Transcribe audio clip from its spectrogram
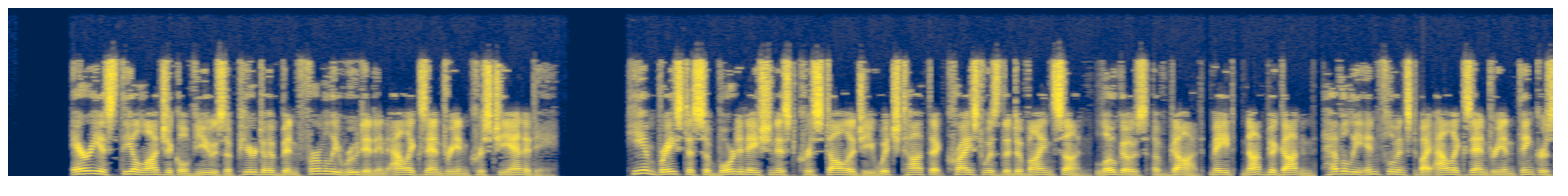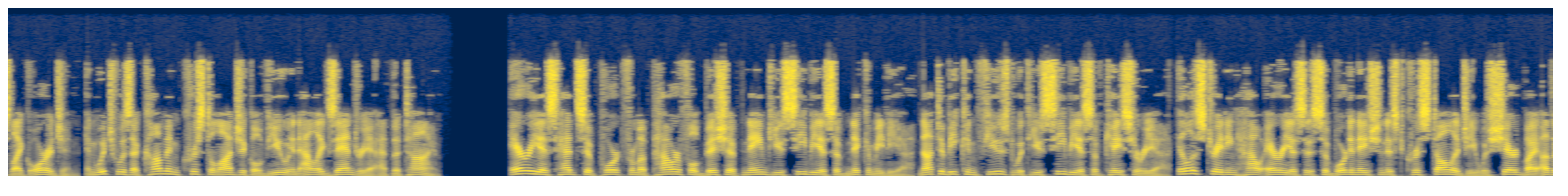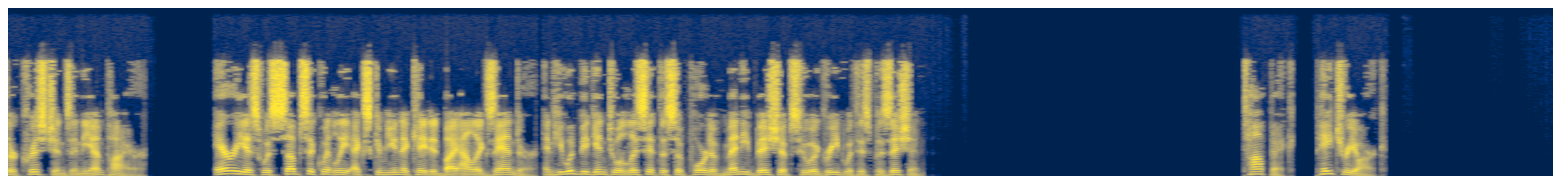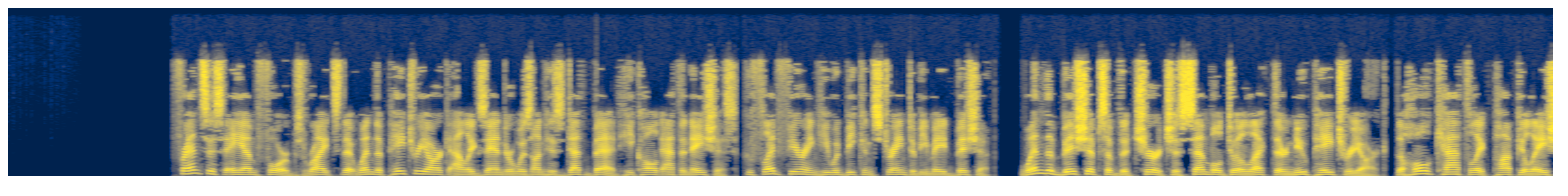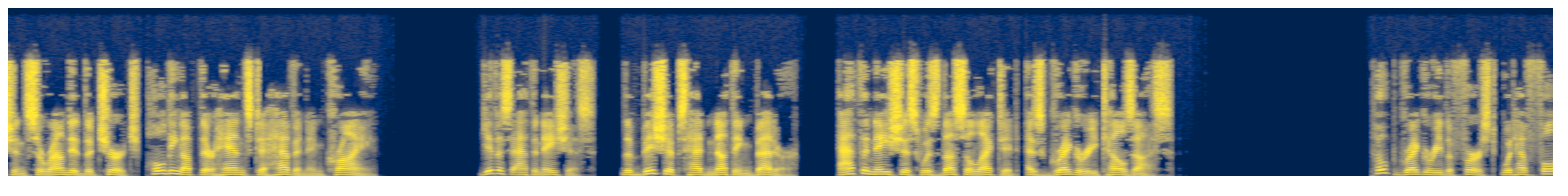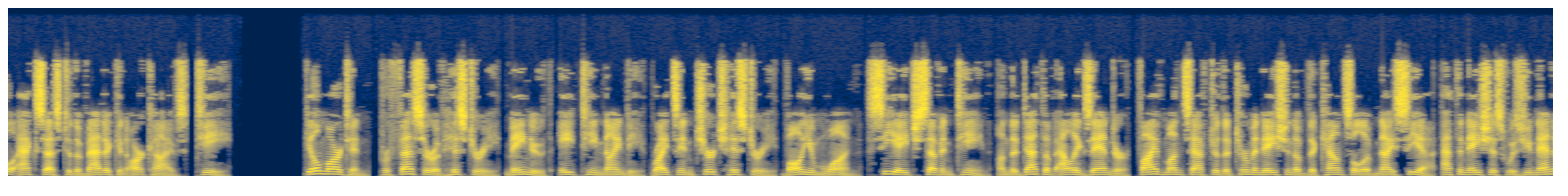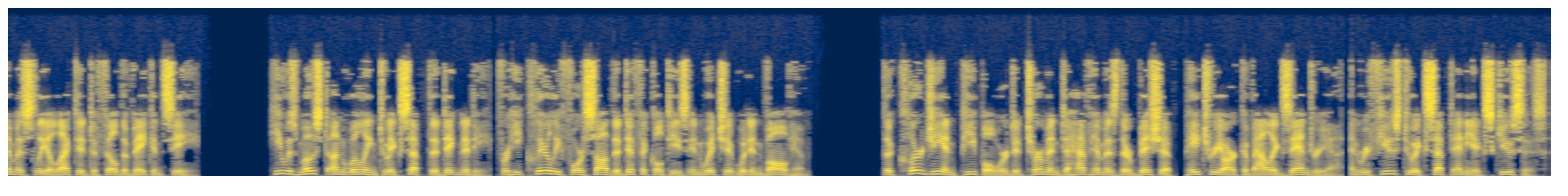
Arius' theological views appear to have been firmly rooted in Alexandrian Christianity. He embraced a subordinationist Christology which taught that Christ was the divine Son logos of God, made, not begotten, heavily influenced by Alexandrian thinkers like Origen, and which was a common Christological view in Alexandria at the time. Arius had support from a powerful bishop named Eusebius of Nicomedia not to be confused with Eusebius of Caesarea, illustrating how Arius's subordinationist Christology was shared by other Christians in the empire. Arius was subsequently excommunicated by Alexander, and he would begin to elicit the support of many bishops who agreed with his position. Patriarch Francis A. M. Forbes writes that when the Patriarch Alexander was on his deathbed he called Athanasius, who fled fearing he would be constrained to be made bishop. When the bishops of the Church assembled to elect their new patriarch, the whole Catholic population surrounded the Church, holding up their hands to heaven and crying, Give us Athanasius. The bishops had nothing better. Athanasius was thus elected, as Gregory tells us. Pope Gregory I, would have full access to the Vatican archives, t. Gilmartin, Professor of History, Maynooth, 1890, writes in Church History, Volume 1, ch 17, on the death of Alexander, five months after the termination of the Council of Nicaea, Athanasius was unanimously elected to fill the vacant see. He was most unwilling to accept the dignity, for he clearly foresaw the difficulties in which it would involve him. The clergy and people were determined to have him as their bishop, Patriarch of Alexandria, and refused to accept any excuses.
